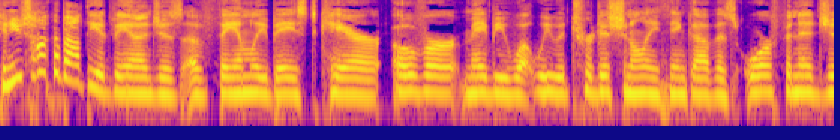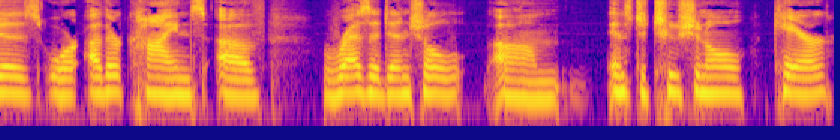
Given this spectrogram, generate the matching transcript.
Can you talk about the advantages of family based care over maybe what we would traditionally think of as orphanages or other kinds of residential um, institutional care?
